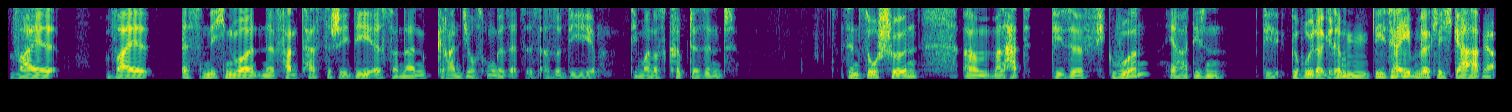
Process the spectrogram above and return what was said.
weil, weil es nicht nur eine fantastische Idee ist, sondern grandios umgesetzt ist. Also die, die Manuskripte sind, sind so schön. Ähm, man hat diese Figuren, ja, diesen die Gebrüder Grimm, mhm. die es ja eben wirklich gab. Ja.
